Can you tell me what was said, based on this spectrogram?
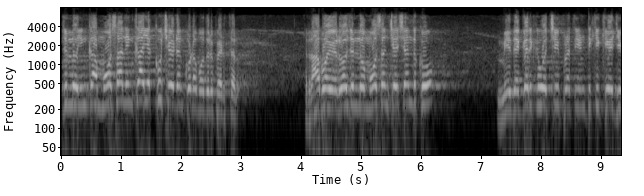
రోజుల్లో ఇంకా మోసాలు ఇంకా ఎక్కువ చేయడం కూడా మొదలు పెడతారు. రాబోయే రోజుల్లో మోసం చేసేందుకు మీ దగ్గరికి వచ్చి ప్రతి ఇంటికి కేజీ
